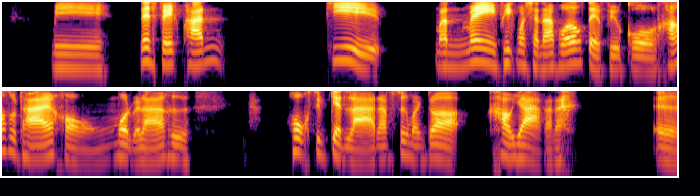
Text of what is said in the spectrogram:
4มีเล่น Fake Punt ที่มันไม่พลิกมาชนะเพราะต้องเตะฟีลโกลครั้งสุดท้ายของหมดเวลาก็คือ67หลานะซึ่งมันก็เข้ายากนะ เออ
